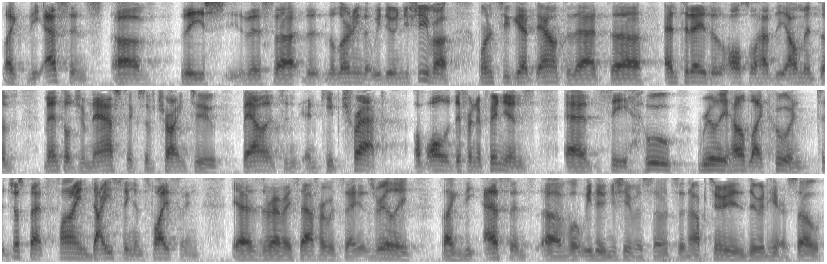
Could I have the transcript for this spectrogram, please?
like the essence of the, this, uh, the, the, learning that we do in yeshiva. Once you get down to that, uh, and today they also have the element of mental gymnastics of trying to balance and, and keep track of all the different opinions and to see who really held like who and to just that fine dicing and slicing, as the Rabbi Safar would say, is really like the essence of what we do in yeshiva. So it's an opportunity to do it here. So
